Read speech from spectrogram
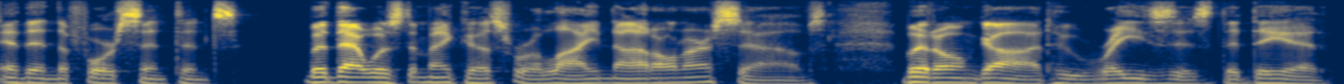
And then the fourth sentence, but that was to make us rely not on ourselves, but on God who raises the dead.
